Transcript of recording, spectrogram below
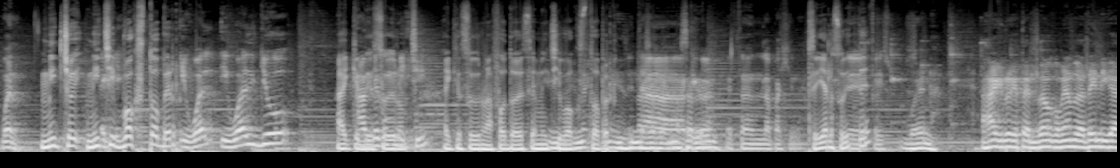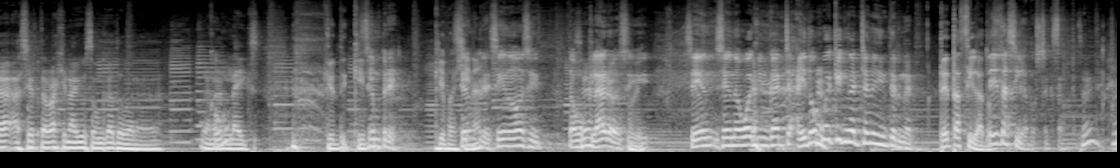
Bueno, Michi Es que- Box Topper. igual, igual yo Hay que, hablé con subir, un- Michi. hay que subir una foto de ese Michi Box Topper. No se- está, no arriba, está en la página. ¿Sí, ya lo subiste? Facebook. Buena. Ajá, creo que le estamos copiando la técnica a cierta página que usa un gato para ganar ¿Cómo? likes. ¿Qué, qué- Siempre. ¿Qué página? Siempre, sí, no, sí, estamos Sí. claros. Sí. Ok. Si, hay, si hay una web que engancha, hay dos webs que enganchan en internet: Tetas y gatos. tetas y gatos, exacto. ¿Sí? sí.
